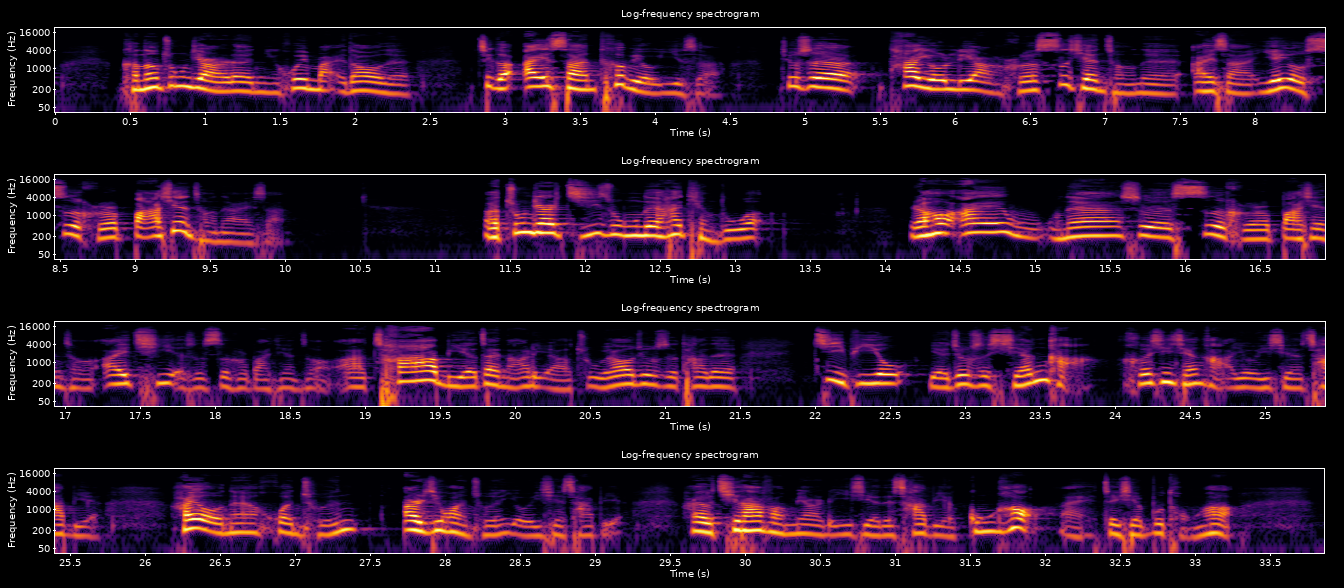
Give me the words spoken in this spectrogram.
可能中间的你会买到的。这个 i 三特别有意思，就是它有两核四线程的 i 三，也有四核八线程的 i 三，啊，中间集中的还挺多。然后 i 五呢是四核八线程，i 七也是四核八线程啊，差别在哪里啊？主要就是它的 GPU，也就是显卡，核心显卡有一些差别，还有呢缓存。二级缓存有一些差别，还有其他方面的一些的差别，功耗，哎，这些不同哈。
